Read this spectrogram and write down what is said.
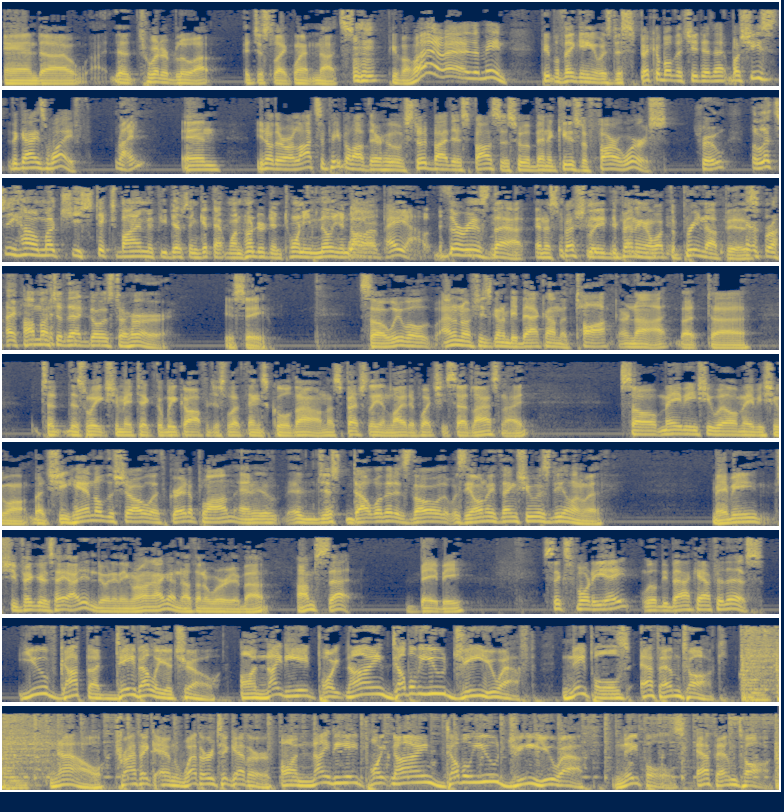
And, uh, the Twitter blew up. It just like went nuts. People, what, what does it mean? People thinking it was despicable that she did that. Well, she's the guy's wife. Right. And, you know, there are lots of people out there who have stood by their spouses who have been accused of far worse. True. But let's see how much she sticks by him if he doesn't get that $120 million Well, payout. There is that, and especially depending on what the prenup is, how much of that goes to her, you see. So we will, I don't know if she's going to be back on the talk or not, but, uh, to this week she may take the week off and just let things cool down, especially in light of what she said last night. So maybe she will, maybe she won't. But she handled the show with great aplomb and it, it just dealt with it as though it was the only thing she was dealing with. Maybe she figures, hey, I didn't do anything wrong. I got nothing to worry about. I'm set, baby. 648, we'll be back after this. You've got the Dave Elliott Show on 98.9 WGUF, Naples FM Talk. Now, traffic and weather together on 98.9 WGUF, Naples FM Talk.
